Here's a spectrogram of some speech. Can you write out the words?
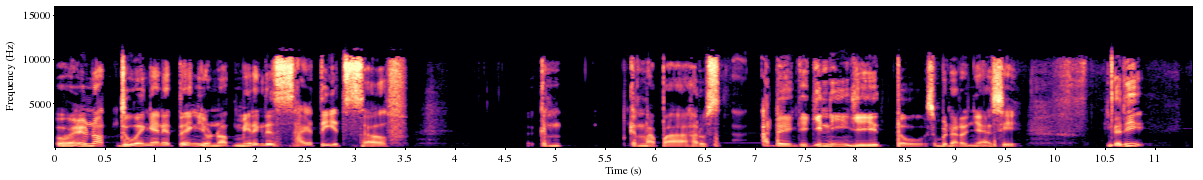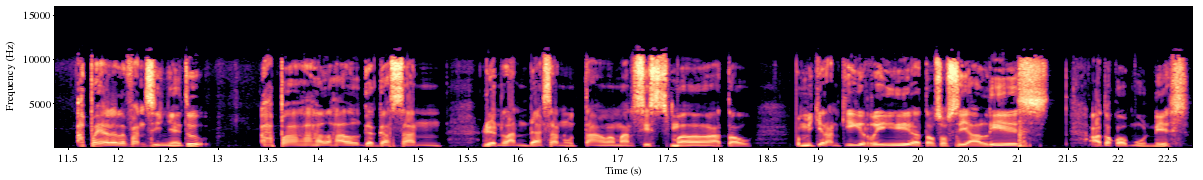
when you're not doing anything, you're not meeting the society itself. Ken kenapa harus ada yang kayak gini gitu sebenarnya sih. Jadi apa ya relevansinya itu apa hal-hal gagasan dan landasan utama marxisme atau pemikiran kiri atau sosialis atau komunis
